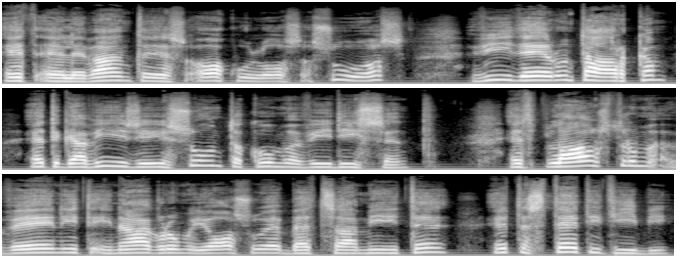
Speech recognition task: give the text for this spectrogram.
et elevantes oculos suos viderunt arcam et gavisi sunt cum vidissent et plaustrum venit in agrum Iosue Betsamite et stetit ibi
